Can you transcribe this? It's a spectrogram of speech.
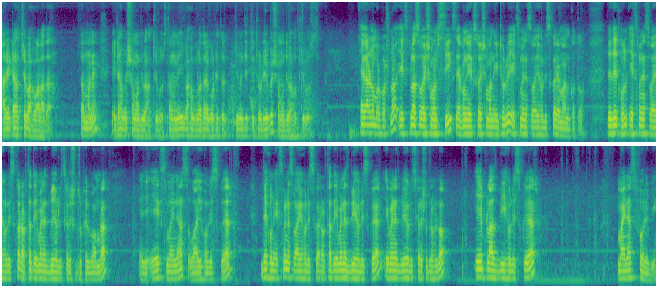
আর এটা হচ্ছে বাহু আলাদা। তার মানে এটা হবে সমদ্বিবাহু ত্রিভুজ। তার মানে এই বাহুগুলো দ্বারা গঠিত জ্যামিতিক চিত্রটি হবে সমদ্বিবাহু ত্রিভুজ। এগারো নম্বর প্রশ্ন এক্স প্লাস ওয়াই সমান সিক্স এবং এক্স ওয়াই সমান এইট হলে এক্স মাইনাস ওয়াই হোল স্কোয়ারের মান কত? তো দেখুন x minus y whole square অর্থাৎ এ মাইনাস বি হোল স্কোয়ারের সূত্র ফেলব আমরা। এই যে x minus y whole square দেখুন x minus y whole square অর্থাৎ a minus b whole square a minus b whole স্কোয়ারের সূত্র হলো a plus b whole square minus four a b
